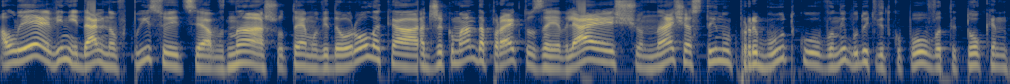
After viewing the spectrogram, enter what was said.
Але він ідеально вписується в нашу тему відеоролика, адже команда проекту заявляє, що на частину прибутку вони будуть відкуповувати токен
